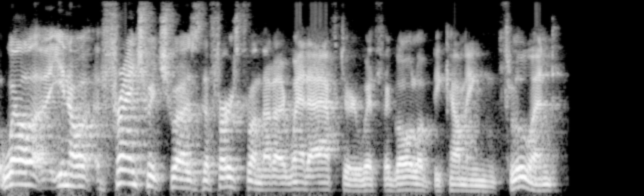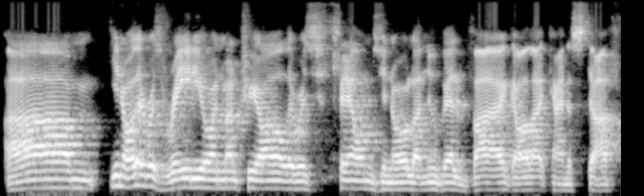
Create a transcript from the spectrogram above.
Well uh, you know french which was the first one that i went after with the goal of becoming fluent um, you know there was radio in montreal there was films you know la nouvelle vague all that kind of stuff.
